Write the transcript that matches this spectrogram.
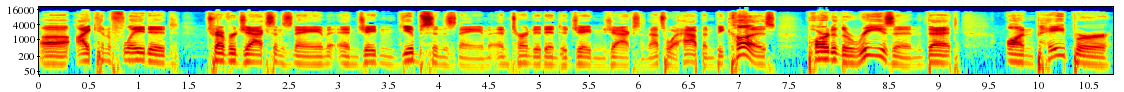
Uh, I conflated Trevor Jackson's name and Jaden Gibson's name and turned it into Jaden Jackson. That's what happened because part of the reason that on paper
